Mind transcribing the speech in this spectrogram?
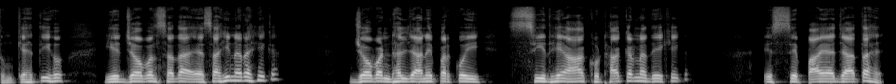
तुम कहती हो, ये जौबन सदा ऐसा ही न रहेगा? जौबन ढल जाने पर कोई सीधे आँख उठाकर न देखेगा। इससे पाया जाता है,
